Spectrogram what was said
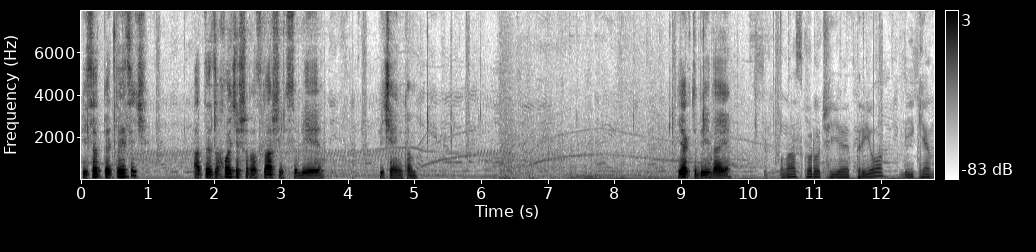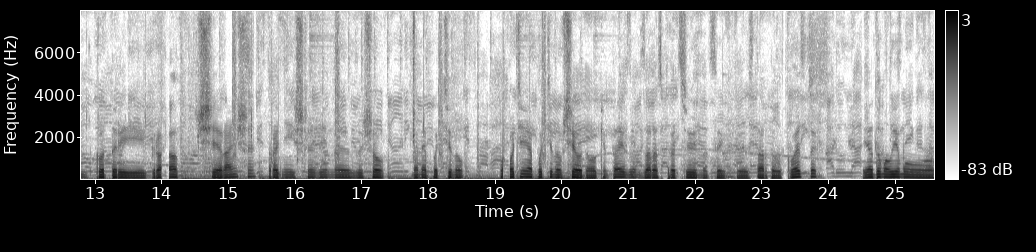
55 тисяч, а ти захочеш роздаш їх собі печенькам. Як тобі ідея? У нас, коротше, є тріо. Мікен, котрий грав ще раніше. Раніше він е, зайшов, мене потягнув. Потім я потягнув ще одного кінта, і він зараз працює на цих е, стартових квестах. Я думав йому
